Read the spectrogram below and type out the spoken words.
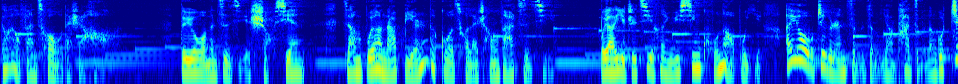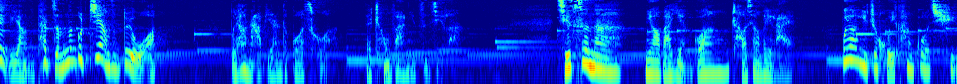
都有犯错误的时候。对于我们自己，首先，咱们不要拿别人的过错来惩罚自己。不要一直记恨于心，苦恼不已。哎呦，这个人怎么怎么样？他怎么能够这个样子？他怎么能够这样子对我？不要拿别人的过错来惩罚你自己了。其次呢，你要把眼光朝向未来，不要一直回看过去，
